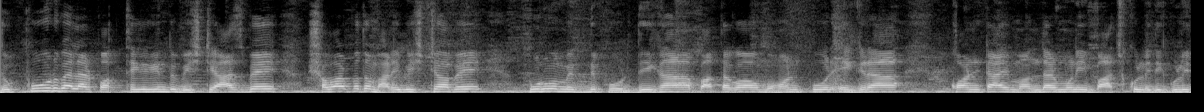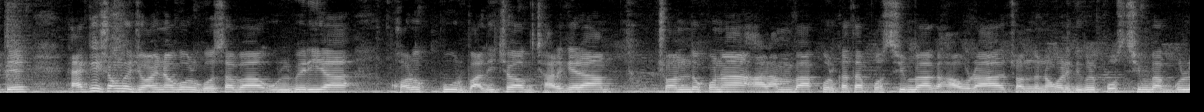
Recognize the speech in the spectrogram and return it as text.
দুপুরবেলার পর থেকে কিন্তু বৃষ্টি আসবে। সবার প্রথম ভারী বৃষ্টি হবে পূর্ব মেদিনীপুর, দীঘা, বাতাগাঁও, মোহনপুর, এগরা, কন্টাই, মন্দারমণি, বাজকুল এদিকগুলিতে। একই সঙ্গে জয়নগর, গোসাবা, উলবেরিয়া, খড়গপুর, বালিচক, ঝাড়গ্রাম চন্দ্রকোনা, আরামবাগ, কলকাতা, পশ্চিমবাগ, হাওড়া চন্দ্রনগর এদিকগুলো পশ্চিমবাগগুলো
